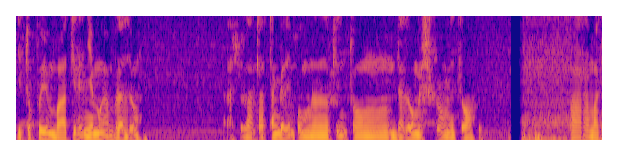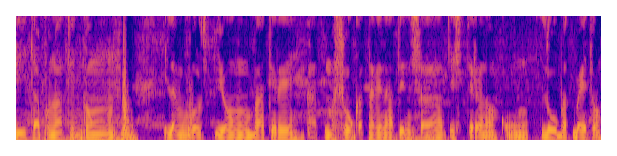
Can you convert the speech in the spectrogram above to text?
Ito po yung battery niya mga brad. Oh. So lang tatanggalin po muna natin tong dalawang screw ito para makita po natin kung ilang volt yung battery at masukat na rin natin sa tester ano kung lobat ba ito.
